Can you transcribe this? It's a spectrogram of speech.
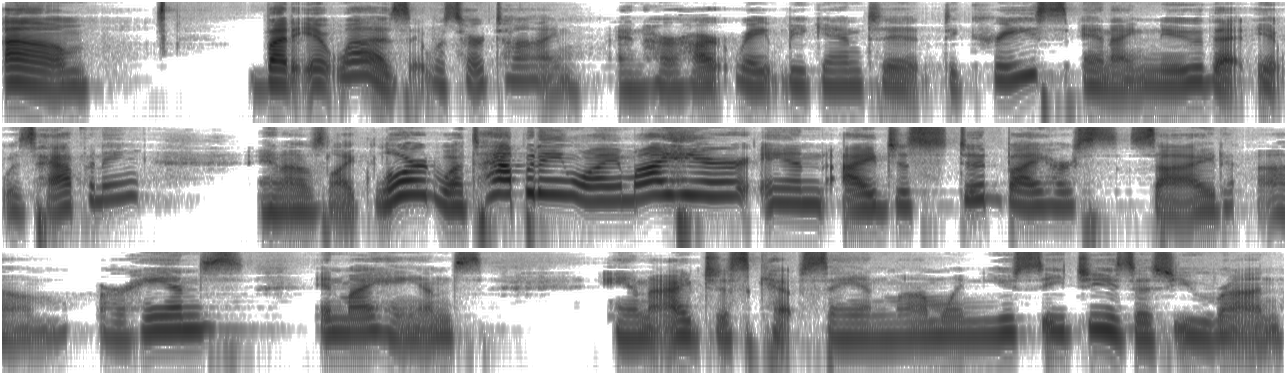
Um, but it was, it was her time. And her heart rate began to decrease, and I knew that it was happening. And I was like, Lord, what's happening? Why am I here? And I just stood by her side, um, her hands in my hands. And I just kept saying, Mom, when you see Jesus, you run.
